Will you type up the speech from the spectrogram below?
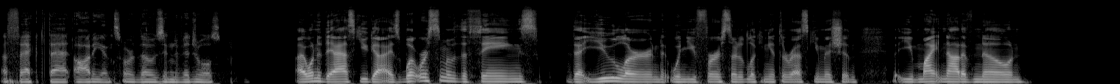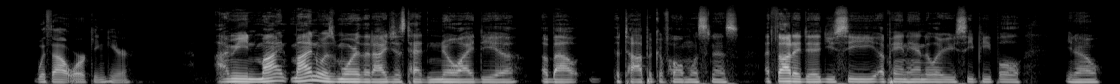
affect that audience or those individuals. I wanted to ask you guys what were some of the things that you learned when you first started looking at the rescue mission that you might not have known without working here? I mean, mine mine was more that I just had no idea about the topic of homelessness. I thought I did. You see a panhandler, you see people, you know,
